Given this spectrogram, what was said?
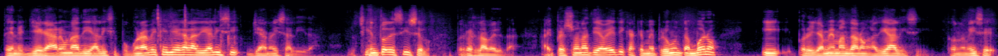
tener, llegar a una diálisis, porque una vez que llega la diálisis ya no hay salida siento decírselo, pero es la verdad. Hay personas diabéticas que me preguntan, bueno, y, pero ya me mandaron a diálisis. Cuando me dice,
